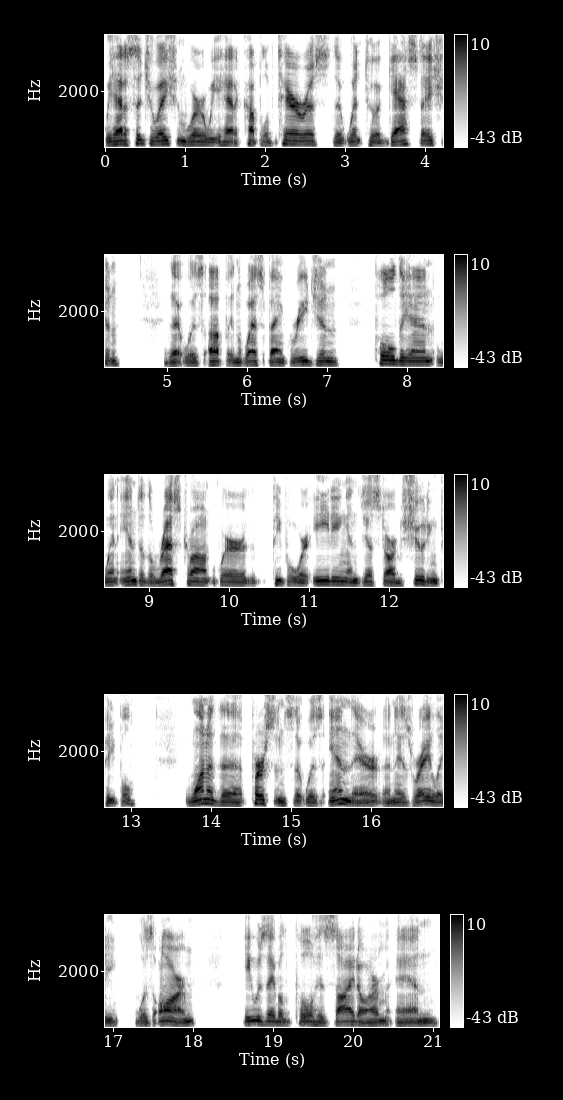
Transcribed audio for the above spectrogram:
We had a situation where we had a couple of terrorists that went to a gas station that was up in the West Bank region, pulled in, went into the restaurant where people were eating, and just started shooting people. One of the persons that was in there, an Israeli, was armed. He was able to pull his sidearm and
